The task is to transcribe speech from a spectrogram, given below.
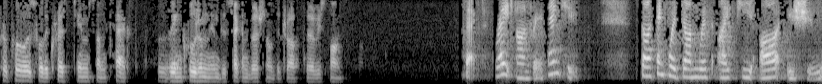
propose for the CRISP team some text for the inclusion in the second version of the draft uh, response. Perfect. Great, Andre. Thank you. So I think we're done with IPR issue.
